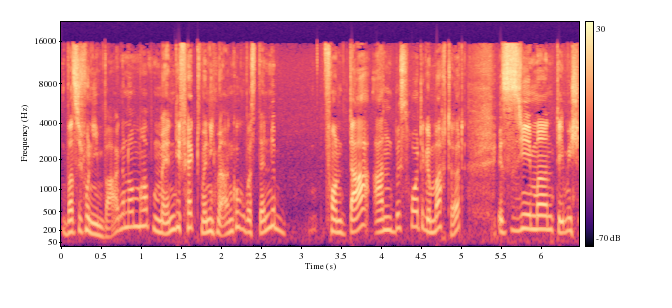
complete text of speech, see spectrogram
was ich von ihm wahrgenommen habe? Im Endeffekt, wenn ich mir angucke, was Dende von da an bis heute gemacht hat, ist es jemand, dem ich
